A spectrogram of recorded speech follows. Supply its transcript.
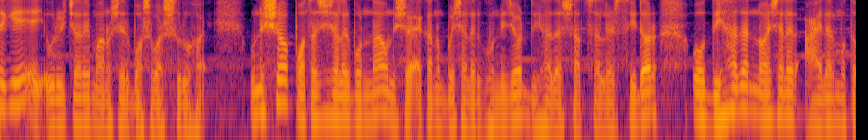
থেকে এই উড়িচরে মানুষের বসবাস শুরু হয়। উনিশশো পঁচাশি সালের বন্যা, উনিশশো একানব্বই সালের ঘূর্ণিঝড়, দুই হাজার সাত সালের সিডর ও দুই হাজার নয় সালের আয়লার মতো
